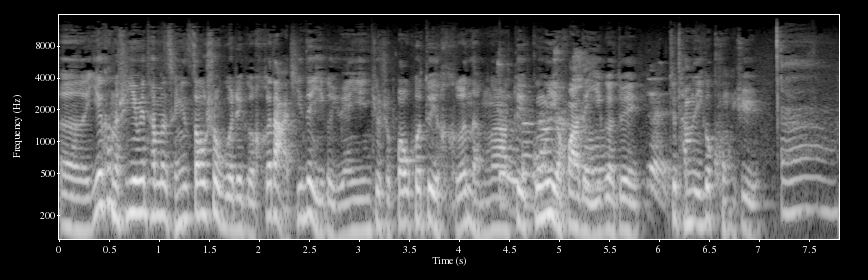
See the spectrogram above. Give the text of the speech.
呃，也可能是因为他们曾经遭受过这个核打击的一个原因，就是包括对核能啊、对工业化的一个对，就他们的一个恐惧啊。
